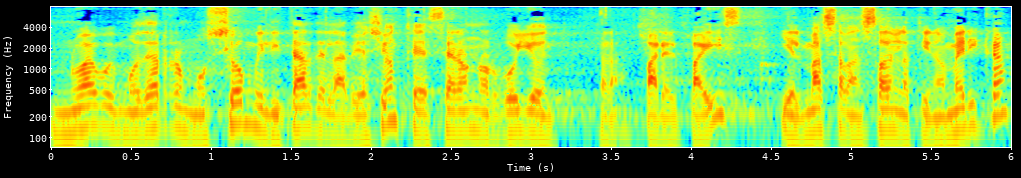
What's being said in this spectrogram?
nuevo y moderno Museo Militar de la Aviación, que será un orgullo para, el país y el más avanzado en Latinoamérica,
